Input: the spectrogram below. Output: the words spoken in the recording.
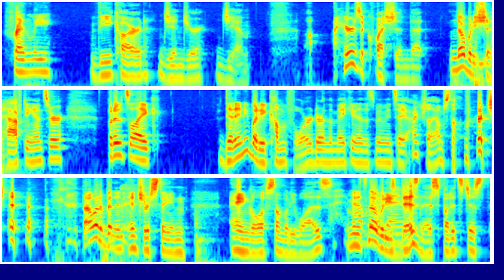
friendly V card ginger Jim here's a question that nobody should have to answer, but it's like, did anybody come forward during the making of this movie and say, actually, I'm still a virgin? that would have been an interesting angle if somebody was. I mean, That it's nobody's business, but it's just,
